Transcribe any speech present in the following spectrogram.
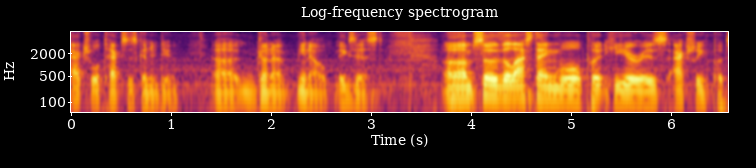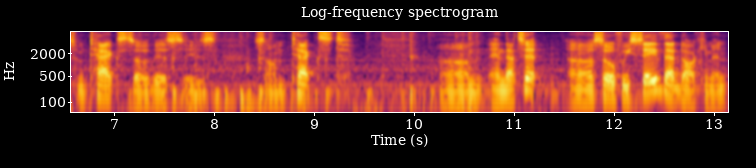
actual text is going to do, uh, gonna, you know, exist. Um, so the last thing we'll put here is actually put some text. So this is some text, um, and that's it. Uh, so if we save that document,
